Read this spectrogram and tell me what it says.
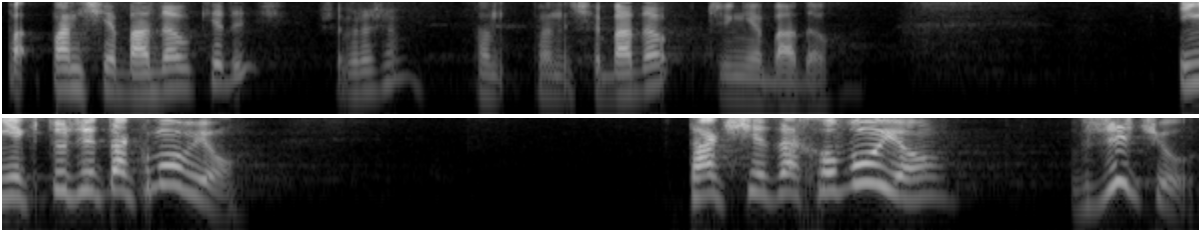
pa, pan się badał kiedyś? Przepraszam? Pan, pan się badał, czy nie badał? I niektórzy tak mówią. Tak się zachowują w życiu.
